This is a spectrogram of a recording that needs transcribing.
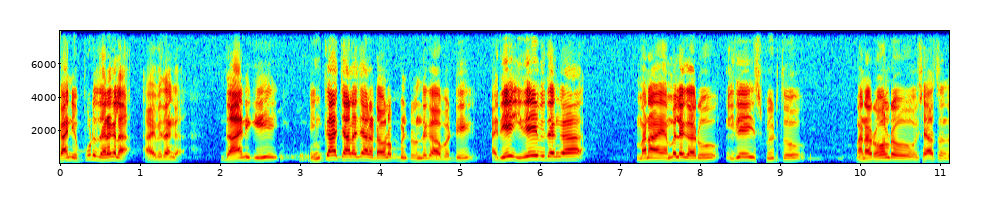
కానీ ఎప్పుడు జరగలే ఆ విధంగా. దానికి ఇంకా చాలా చాలా డెవలప్మెంట్ ఉంది కాబట్టి అదే ఇదే విధంగా మన ఎమ్మెల్యే గారు ఇదే స్పీడ్తో మన రోల్ శాసన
